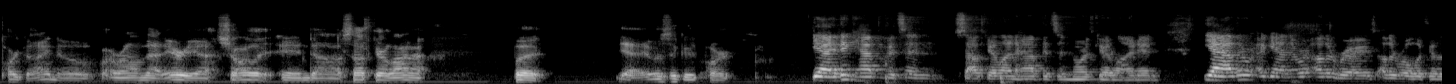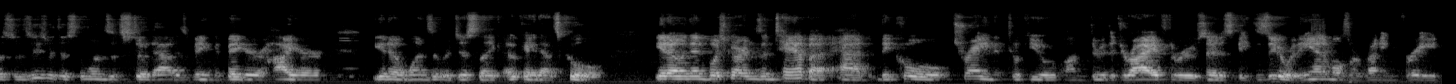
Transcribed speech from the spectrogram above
park that I know around that area, Charlotte and uh, South Carolina. But yeah, it was a good park. Yeah, I think half of it's in South Carolina, half it's in North Carolina, and yeah, there were, again there were other rides, other roller coasters. These were just the ones that stood out as being the bigger, higher, you know, ones that were just like, okay, that's cool, you know. And then Busch Gardens in Tampa had the cool train that took you on through the drive-through, so to speak, zoo where the animals were running free,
